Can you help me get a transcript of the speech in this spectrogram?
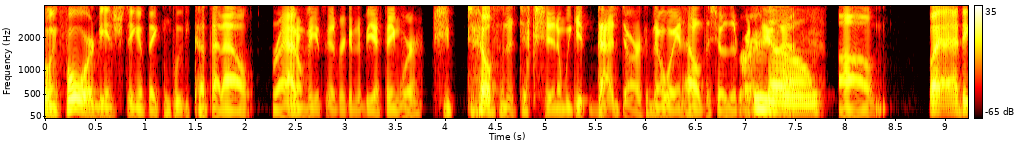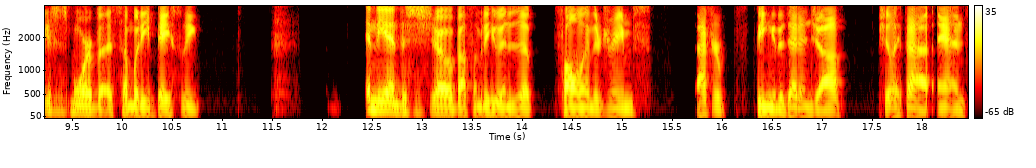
going forward, it'd be interesting if they completely cut that out, right? I don't think it's ever going to be a thing where she develops an addiction and we get that dark. No way in hell the show's ever going to do no. that. Um, but I think it's just more of a somebody basically. In the end, this is a show about somebody who ended up following their dreams after being in a dead end job, shit like that, and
